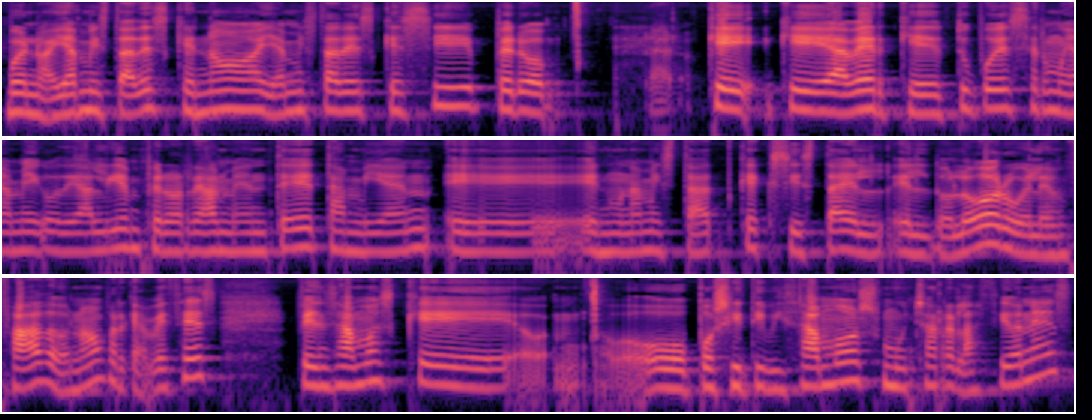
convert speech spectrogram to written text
Bueno, hay amistades que no, hay amistades que sí, pero que, que, a ver, que tú puedes ser muy amigo de alguien, pero realmente también eh, en una amistad que exista el, el, dolor o el enfado, ¿no? Porque a veces pensamos que o positivizamos muchas relaciones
